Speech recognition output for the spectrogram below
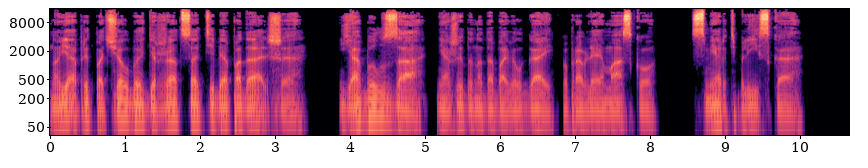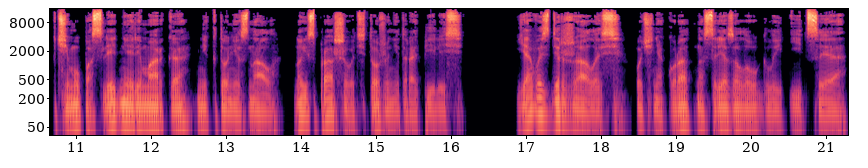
но я предпочел бы держаться от тебя подальше». «Я был за», — неожиданно добавил Гай, поправляя маску. «Смерть близко». К чему последняя ремарка, никто не знал, но и спрашивать тоже не торопились. Я воздержалась, очень аккуратно срезала углы Иция.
